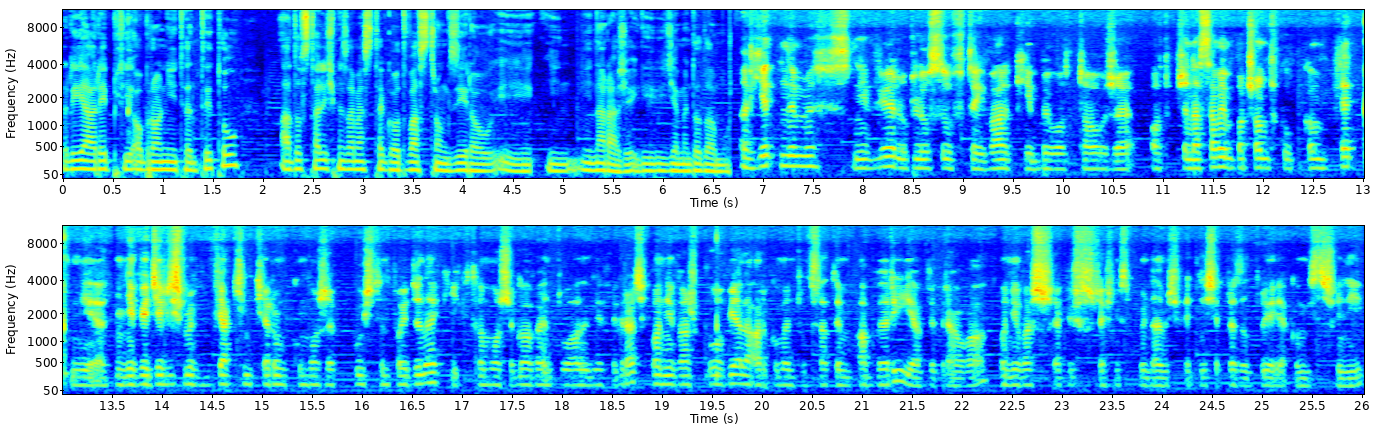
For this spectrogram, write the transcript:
Rhea Ripley obroni ten tytuł, a dostaliśmy zamiast tego dwa Strong Zero i, i, i na razie idziemy do domu. Jednym z niewielu plusów tej walki było to, że, od, że na samym początku kompletnie nie wiedzieliśmy w jakim kierunku może pójść ten pojedynek i kto może go ewentualnie wygrać, ponieważ było wiele argumentów za tym, aby Ria wygrała, ponieważ jak już wcześniej wspominałem, świetnie się prezentuje jako mistrzyni,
